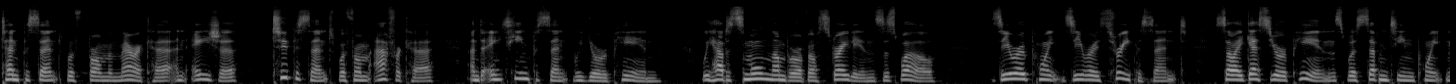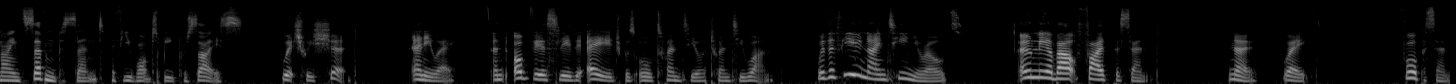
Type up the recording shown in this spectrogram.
10% were from America and Asia, 2% were from Africa, and 18% were European. We had a small number of Australians as well, 0.03%, so I guess Europeans were 17.97% if you want to be precise. Which we should. Anyway, and obviously the age was all 20 or 21, with a few 19 year olds. Only about 5%. No, wait. 4%.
